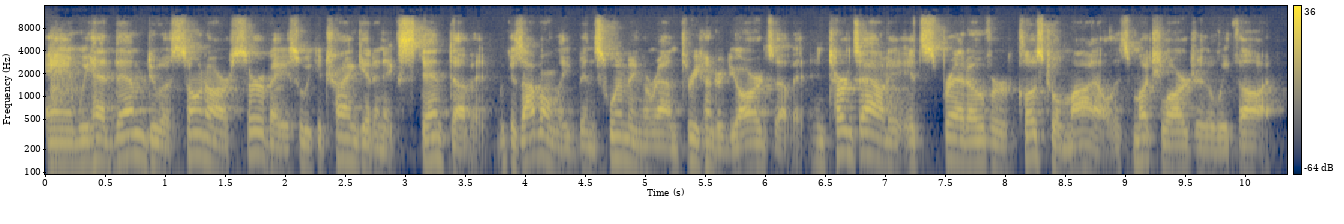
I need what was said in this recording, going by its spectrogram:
and we had them do a sonar survey so we could try and get an extent of it because I've only been swimming around 300 yards of it. And it turns out it's spread over close to a mile. It's much larger than we thought.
